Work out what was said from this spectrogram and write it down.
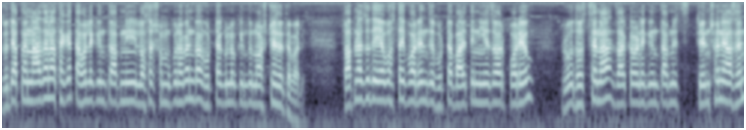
যদি আপনার না জানা থাকে তাহলে কিন্তু আপনি লসের সম্মুখীন হবেন বা ভুট্টাগুলো কিন্তু নষ্ট হয়ে যেতে পারে। তো আপনার যদি এই অবস্থায় পড়েন যে ভুট্টা বাড়িতে নিয়ে যাওয়ার পরেও রোদ হচ্ছে না, যার কারণে কিন্তু আপনি টেনশনে আছেন।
